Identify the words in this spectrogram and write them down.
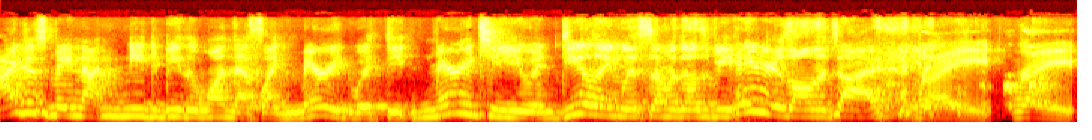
I just may not need to be the one that's like married with the married to you and dealing with some of those behaviors all the time. right, right.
